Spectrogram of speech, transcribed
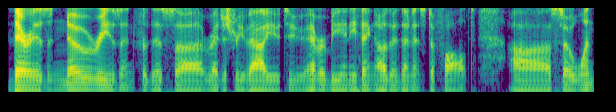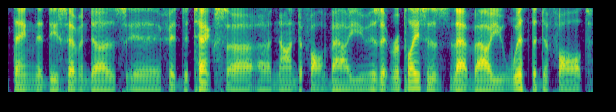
There is no reason for this uh, registry value to ever be anything other than its default. Uh, so one thing that D7 does if it detects a, a non-default value is it replaces that value with the default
